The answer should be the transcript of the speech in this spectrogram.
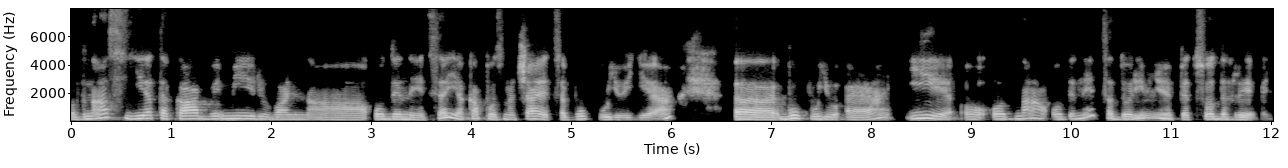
В нас є така вимірювальна одиниця, яка позначається буквою Є, е, буквою Е, і одна одиниця дорівнює 500 гривень.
